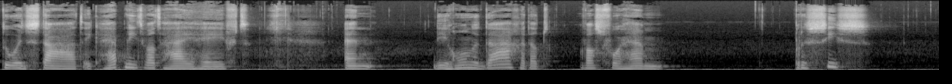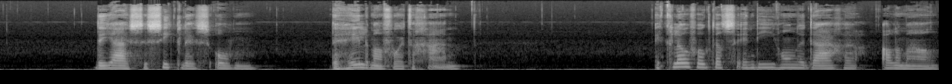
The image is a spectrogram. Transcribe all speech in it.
toe in staat. Ik heb niet wat hij heeft. En die honderd dagen, dat was voor hem precies de juiste cyclus om er helemaal voor te gaan. Ik geloof ook dat ze in die honderd dagen allemaal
